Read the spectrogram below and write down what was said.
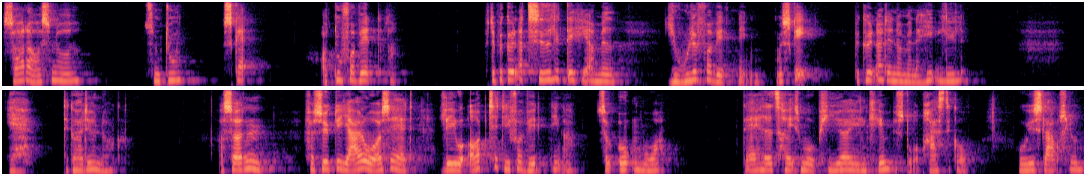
så er der også noget, som du skal, og du forventer dig. For det begynder tidligt det her med juleforventningen. Måske begynder det, når man er helt lille. Ja, det gør det jo nok. Og sådan forsøgte jeg jo også at leve op til de forventninger som ung mor da jeg havde tre små piger i en kæmpe stor præstegård ude i Slagslund.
